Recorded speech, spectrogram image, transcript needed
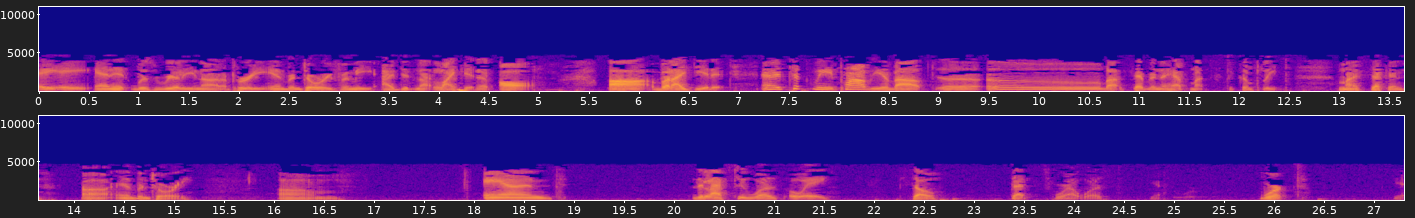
AA, and it was really not a pretty inventory for me. I did not like it at all. Uh, but I did it. And it took me probably about, uh, oh, about seven and a half months to complete my second, uh, inventory. Um, and the last two was OA. So that's where I was. Yeah. Worked. Yeah.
